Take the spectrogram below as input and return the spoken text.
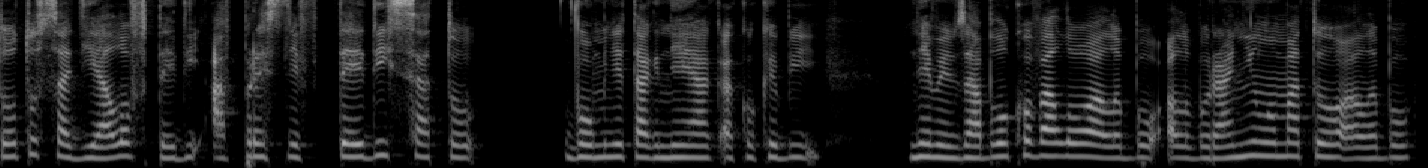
toto sa dialo vtedy a presne vtedy sa to vo mne tak nejak ako keby neviem, zablokovalo alebo, alebo ranilo ma to, alebo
